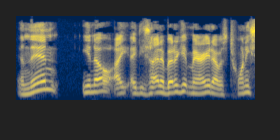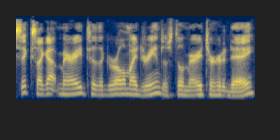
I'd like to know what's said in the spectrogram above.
and then you know I, I decided I better get married. I was 26. I got married to the girl of my dreams. I'm still married to her today.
